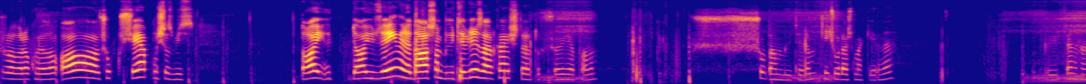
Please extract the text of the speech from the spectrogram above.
Şuralara koyalım. Aa çok şey yapmışız biz. Daha daha yüzeyim yine daha aslında büyütebiliriz arkadaşlar. Dur şöyle yapalım. Şuradan büyütelim. Hiç uğraşmak yerine. Büyüten ha.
